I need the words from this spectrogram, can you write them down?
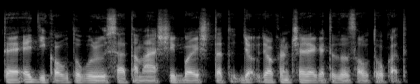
te egyik autóból ülsz át a másikba, és tehát gyakran cserélgeted az autókat,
